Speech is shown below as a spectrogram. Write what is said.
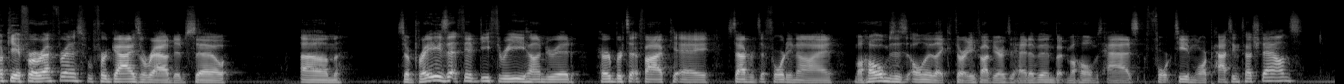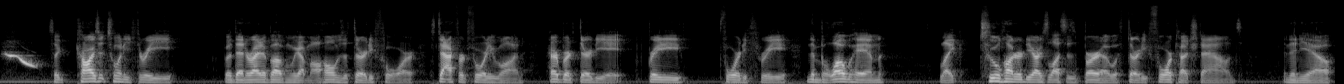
okay, for reference, for guys around him, so, um, so Brady's at 5,300, Herbert's at 5K, Stafford's at 49. Mahomes is only like 35 yards ahead of him, but Mahomes has 14 more passing touchdowns. So Carr's at 23, but then right above him we got Mahomes at 34, Stafford 41, Herbert 38, Brady 43, and then below him, like 200 yards less is Burrow with 34 touchdowns, and then you know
